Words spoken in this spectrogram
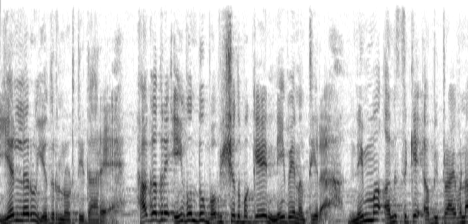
ಎಲ್ಲರೂ ಎದುರು ನೋಡ್ತಿದ್ದಾರೆ. ಹಾಗಾದ್ರೆ ಈ ಒಂದು ಭವಿಷ್ಯದ ಬಗ್ಗೆ ನೀವೇನಂತೀರಾ? ನಿಮ್ಮ ಅನಿಸಿಕೆ, ಅಭಿಪ್ರಾಯವನ್ನ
